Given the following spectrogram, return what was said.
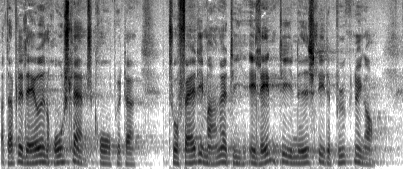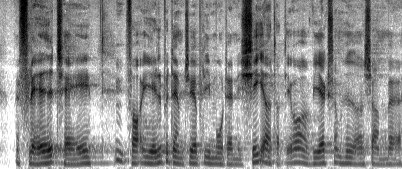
Og der blev lavet en Ruslandsgruppe, der tog fat i mange af de elendige, nedslidte bygninger med flade tage, mm. for at hjælpe dem til at blive moderniseret. Og det var virksomheder som, uh,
